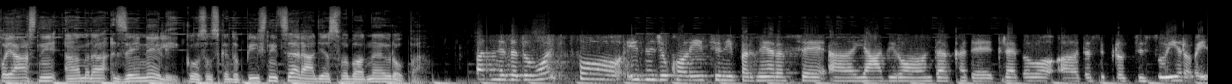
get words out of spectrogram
pojasni Amra Zejneli, kosovska dopisnica Radia Svobodna Evropa. Pa nezadovoljstvo između koalicijonih partnera se a, javilo onda kada je trebalo a, da se procesuira ovaj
